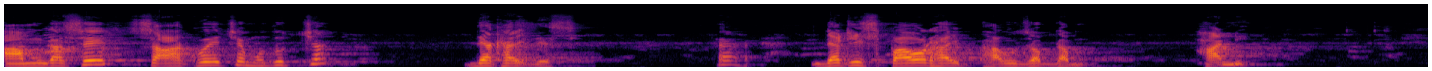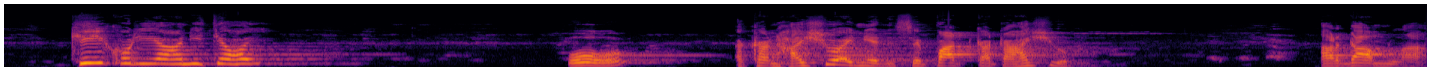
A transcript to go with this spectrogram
আম গাছের চাক হয়েছে মধুর চাক দেখাই দিয়েছে হ্যাঁ that is power high house of the honey কি করিয়া আনিতে হয়? ও এখন হাইসু আনিয়ে দিছে, পাট কাটা হাইসু আর গামলা।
